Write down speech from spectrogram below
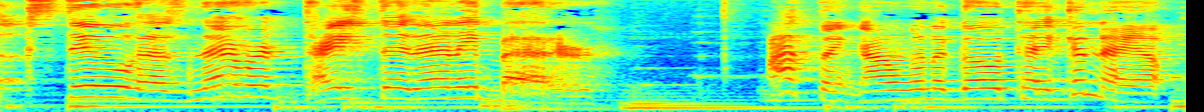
duck stew has never tasted any better. I think I'm gonna go take a nap.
